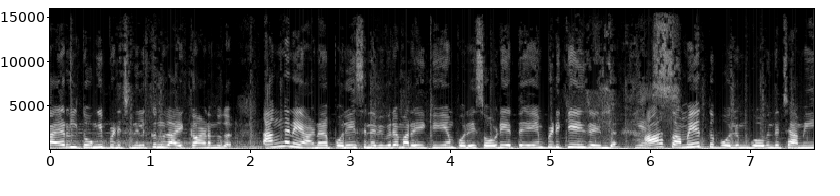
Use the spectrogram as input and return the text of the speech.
കയറിൽ തൂങ്ങിപ്പിടിച്ച് നിൽക്കുന്നതായി കാണുന്നത്. അങ്ങനെയാണ് പോലീസിനെ വിവരം അറിയിക്കുകയും പോലീസ് ഓടിയെത്തുകയും പിടിക്കുകയും ചെയ്യുന്നത്. ആ സമയത്ത് പോലും ഗോവിന്ദചാമി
